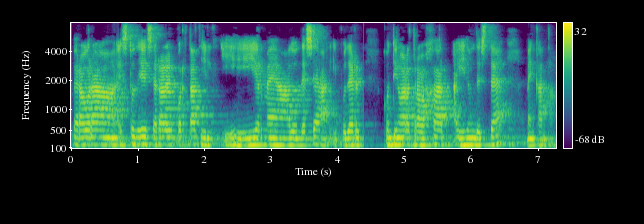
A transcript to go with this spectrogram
Pero ahora esto de cerrar el portátil y irme a donde sea y poder continuar a trabajar ahí donde esté, me encanta.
